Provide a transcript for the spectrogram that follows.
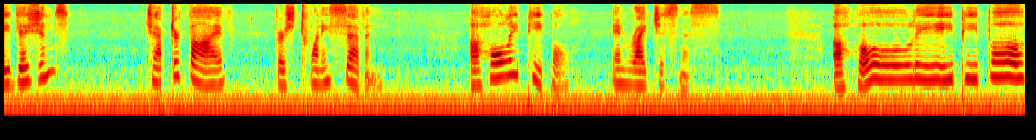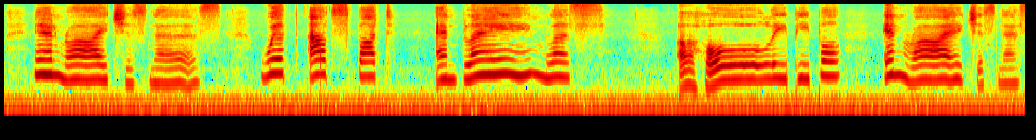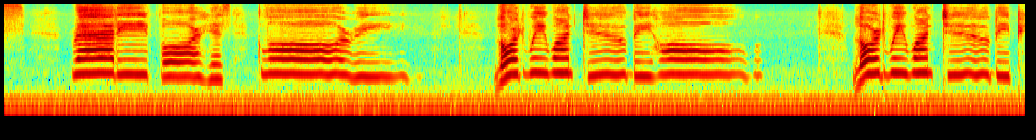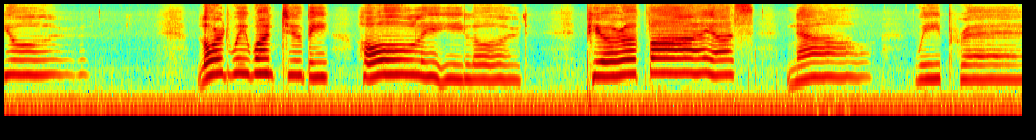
Ephesians chapter 5, verse 27. A holy people in righteousness. A holy people in righteousness, without spot and blameless. A holy people in righteousness, ready for His glory. Lord, we want to be whole. Lord, we want to be pure. Lord, we want to be holy, Lord. Purify us now, we pray.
